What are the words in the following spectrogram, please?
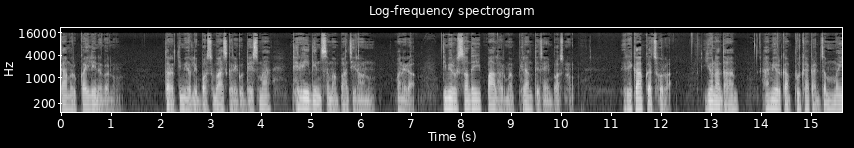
कामहरू कहिल्यै नगर्नु। तर तिमीहरूले बसोबास गरेको देशमा धेरै दिनसम्म बाँचिरहनु भनेर तिमीहरू सधैँ पालहरूमा फिरन्ते चाहिँ बस्नु। रेकाबका छोरा योनादाब हामीहरूका पुर्खाका जम्मै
